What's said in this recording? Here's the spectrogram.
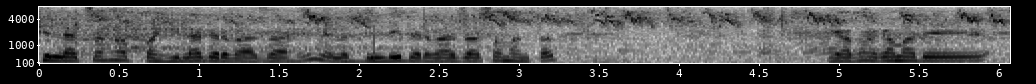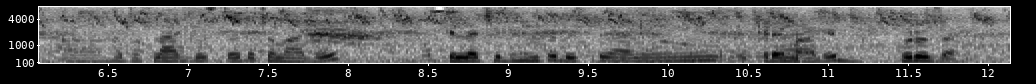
किल्ल्याचा हा पहिला दरवाजा आहे याला दिल्ली दरवाजा असं म्हणतात. या भागामध्ये हा जो फ्लॅग दिसतो त्याच्यामागे किल्ल्याची भिंत दिसते आणि इकडे मागे बुरुज आहे.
